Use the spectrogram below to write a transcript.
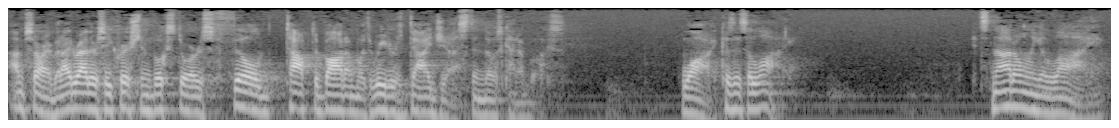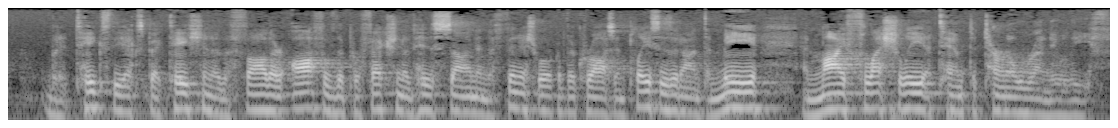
I'm sorry, but I'd rather see Christian bookstores filled top to bottom with Reader's Digest than those kind of books. Why? Because it's a lie. It's not only a lie, but it takes the expectation of the Father off of the perfection of His Son and the finished work of the cross and places it onto me and my fleshly attempt to turn over a new leaf.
